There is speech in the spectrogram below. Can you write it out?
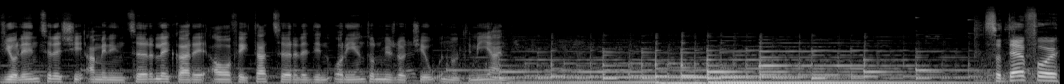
violențele și amenințările care au afectat țările din Orientul Mijlociu în ultimii ani. So therefore,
